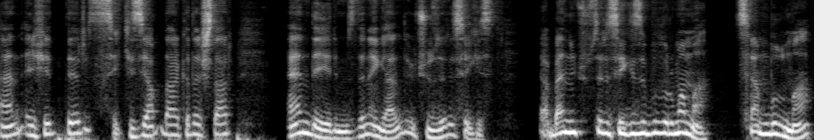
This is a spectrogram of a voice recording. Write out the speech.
n eşittir 8 yaptı arkadaşlar. n değerimizde ne geldi? 3 üzeri 8. Ya ben 3 üzeri 8'i bulurum ama sen bulma.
